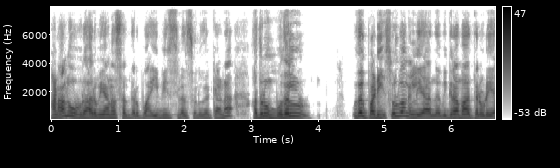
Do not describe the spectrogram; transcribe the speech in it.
ஆனாலும் ஒரு அருமையான சந்தர்ப்பம் ஐபிசியில் சொல்வதற்கான அதுவும் முதல் முதல் படி. சொல்லுவாங்க இல்லையா அந்த விக்ரமாதனுடைய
